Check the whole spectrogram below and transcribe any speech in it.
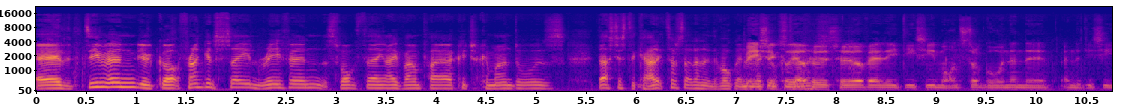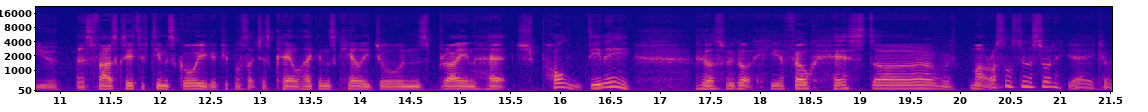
Uh, the Demon, you've got Frankenstein, Raven, Swamp Thing, I Vampire, Creature Commandos. That's just the characters that are in it. They've all got Basically, a who's who of any DC monster going in the in the DCU. And as far as creative teams go, you get people such as Kyle Higgins, Kelly Jones, Bryan Hitch, Paul Dini. Who else have we got here? Phil Hester. We've, Mark Russell's doing a story. Yeah, cool.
